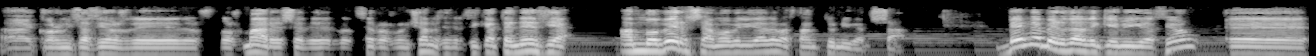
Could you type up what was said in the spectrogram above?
a colonizacións de, dos, dos mares e de, de cerros lonxanos. Así que a tendencia a moverse a mobilidade bastante universal. Ben é verdade que a emigración eh,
